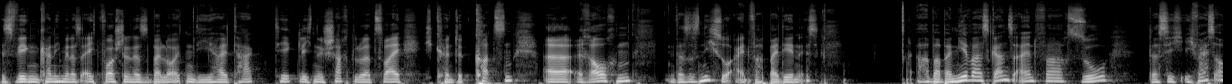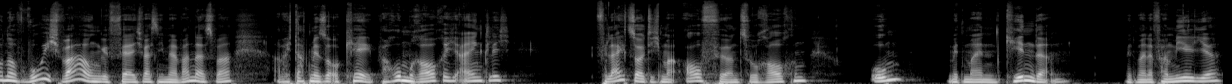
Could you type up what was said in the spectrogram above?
Deswegen kann ich mir das echt vorstellen, dass es bei Leuten, die halt tagtäglich eine Schachtel oder zwei, ich könnte kotzen, äh, rauchen, dass es nicht so einfach bei denen ist. Aber bei mir war es ganz einfach so, dass ich, ich weiß auch noch, wo ich war ungefähr, ich weiß nicht mehr, wann das war, aber ich dachte mir so, okay, warum rauche ich eigentlich? Vielleicht sollte ich mal aufhören zu rauchen, um mit meinen Kindern mit meiner Familie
